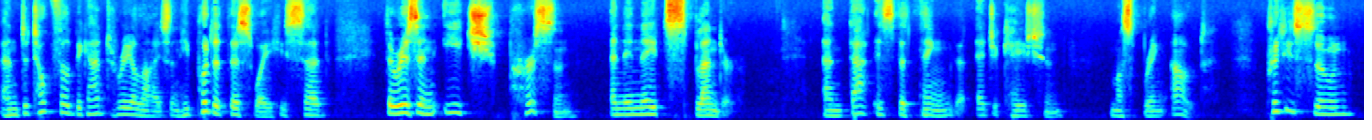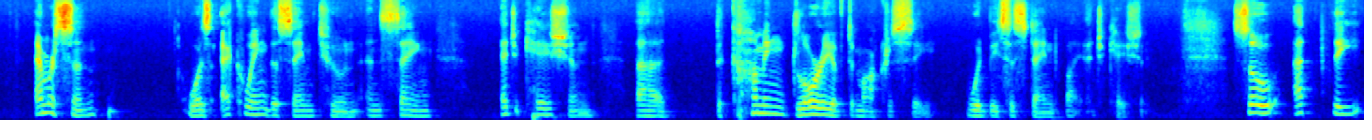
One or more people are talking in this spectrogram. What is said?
And de Tocqueville began to realize, and he put it this way he said, There is in each person an innate splendor. And that is the thing that education must bring out. Pretty soon, Emerson was echoing the same tune and saying, Education uh, the coming glory of democracy would be sustained by education. So at the,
